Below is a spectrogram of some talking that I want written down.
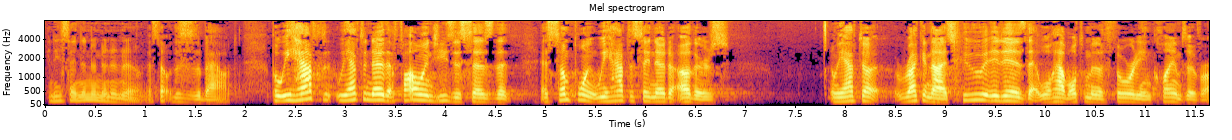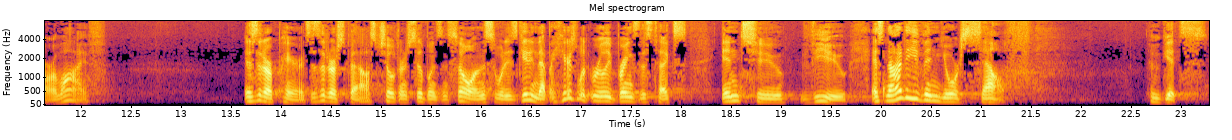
And he's saying, no, no, no, no, no. That's not what this is about. But we have to, we have to know that following Jesus says that at some point we have to say no to others. We have to recognize who it is that will have ultimate authority and claims over our life. Is it our parents? Is it our spouse, children, siblings, and so on? This is what he's getting at. But here's what really brings this text into view it's not even yourself who gets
